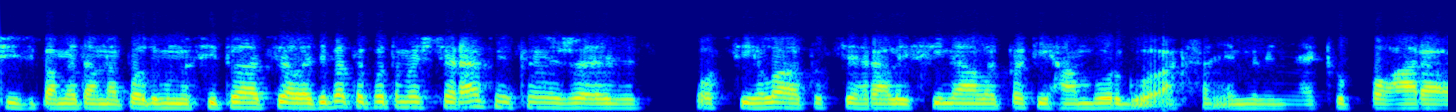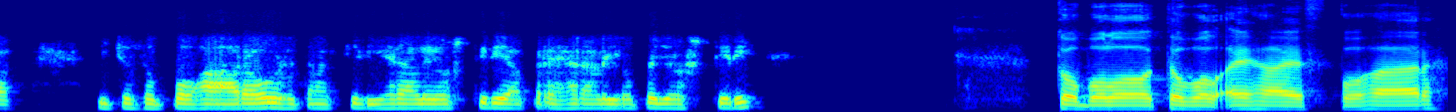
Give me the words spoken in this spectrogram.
či si pamätám na podobnú situáciu, ale teba to potom ešte raz myslím, že postihlo a to ste hrali finále proti Hamburgu, ak sa nemýlim, nejakú pohára, víťazov pohárov, že tam ste vyhrali o 4 a prehrali opäť o 4. To, bolo, to bol EHF pohár,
